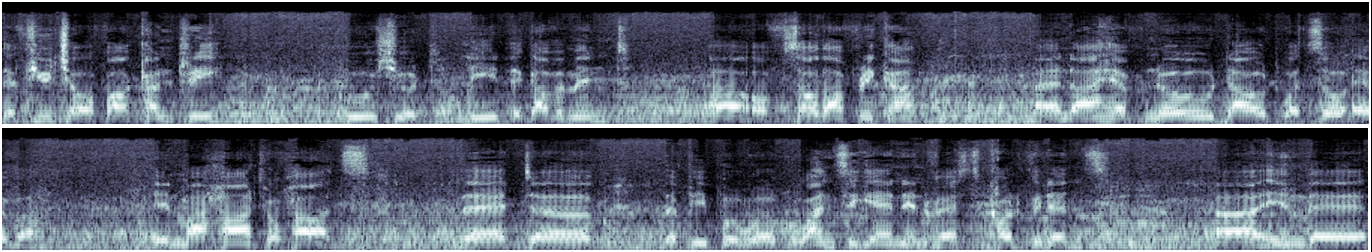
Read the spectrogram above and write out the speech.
the future of our country, who should lead the government uh, of South Africa, and I have no doubt whatsoever in my heart of hearts that uh, the people will once again invest confidence uh, in the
